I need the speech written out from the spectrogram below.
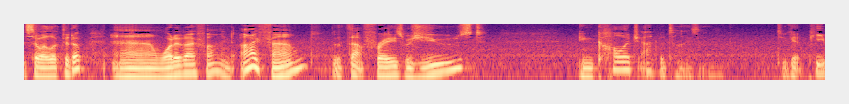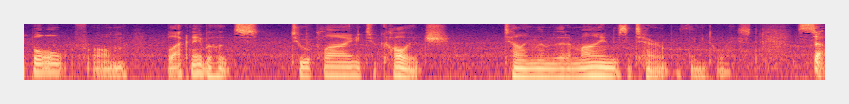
So I looked it up, and what did I find? I found that that phrase was used in college advertising to get people from black neighborhoods to apply to college, telling them that a mind is a terrible thing to waste. So,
